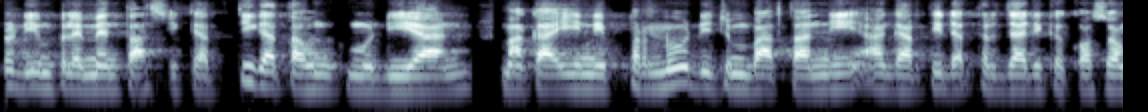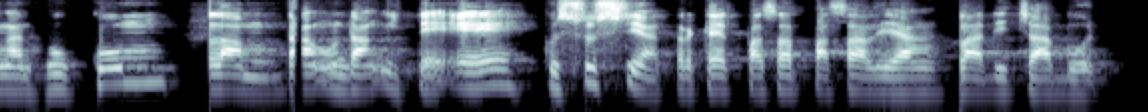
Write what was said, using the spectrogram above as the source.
itu diimplementasikan tiga tahun kemudian, maka ini perlu dijembatani agar tidak terjadi kekosongan hukum dalam undang-undang ITE khususnya terkait pasal-pasal yang telah dicabut.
